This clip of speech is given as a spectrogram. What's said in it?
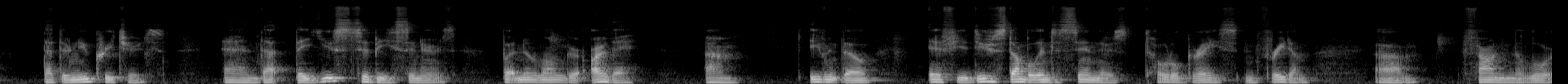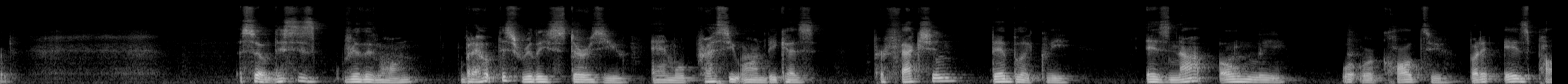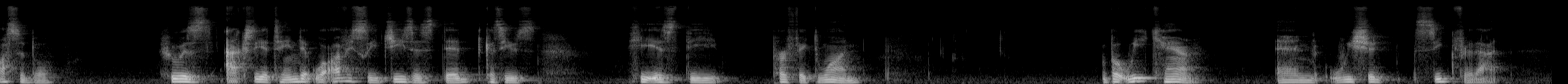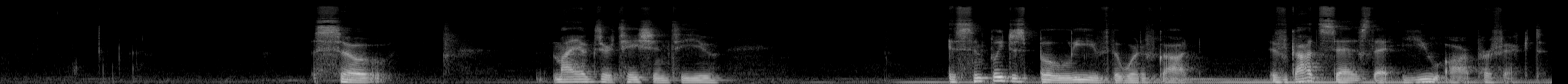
that they're new creatures, and that they used to be sinners, but no longer are they. Um, even though if you do stumble into sin, there's total grace and freedom um, found in the Lord. So, this is really long, but I hope this really stirs you and will press you on because perfection biblically is not only what we're called to, but it is possible. Who has actually attained it? Well, obviously Jesus did because he was he is the perfect one. But we can and we should seek for that. So my exhortation to you is simply just believe the Word of God. If God says that you are perfect,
